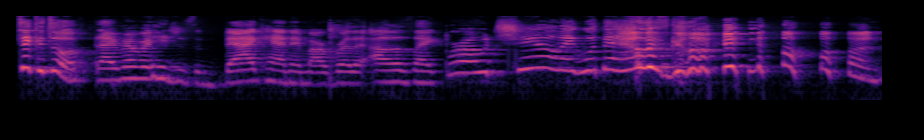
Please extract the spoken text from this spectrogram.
Take it off. And I remember he just backhanded my brother. I was like, bro, chill. Like, what the hell is going on? Mhm.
